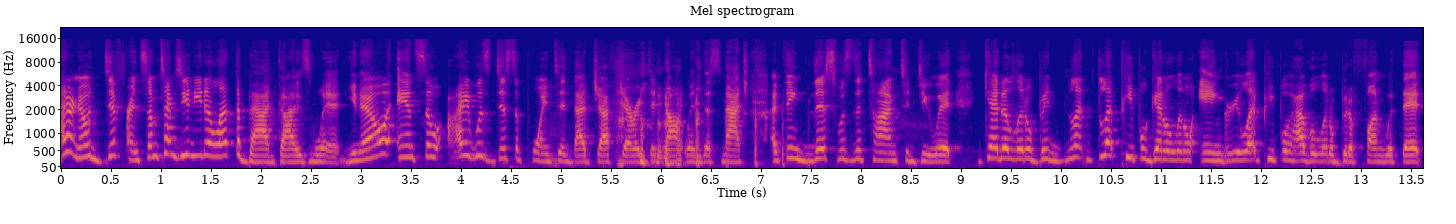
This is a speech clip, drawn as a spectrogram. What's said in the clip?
I don't know, different. Sometimes you need to let the bad guys win, you know? And so I was disappointed that Jeff Jarrett did not win this match. I think this was the time to do it. Get a little bit, let, let people get a little angry, let people have a little bit of fun with it.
